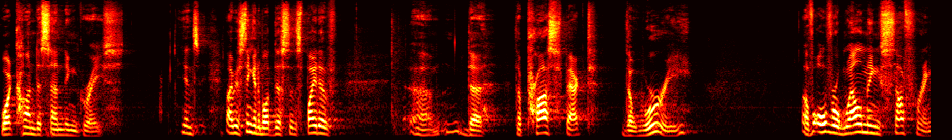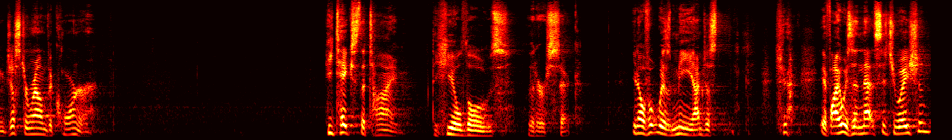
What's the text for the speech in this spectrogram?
What condescending grace. I was thinking about this in spite of um, the, the prospect, the worry of overwhelming suffering just around the corner. He takes the time to heal those that are sick. You know, if it was me, I'm just, if I was in that situation,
